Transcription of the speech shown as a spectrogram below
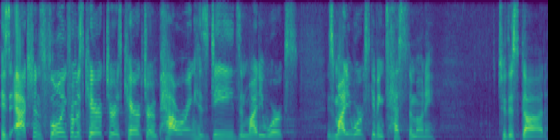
His actions flowing from his character, his character empowering his deeds and mighty works, his mighty works giving testimony to this God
